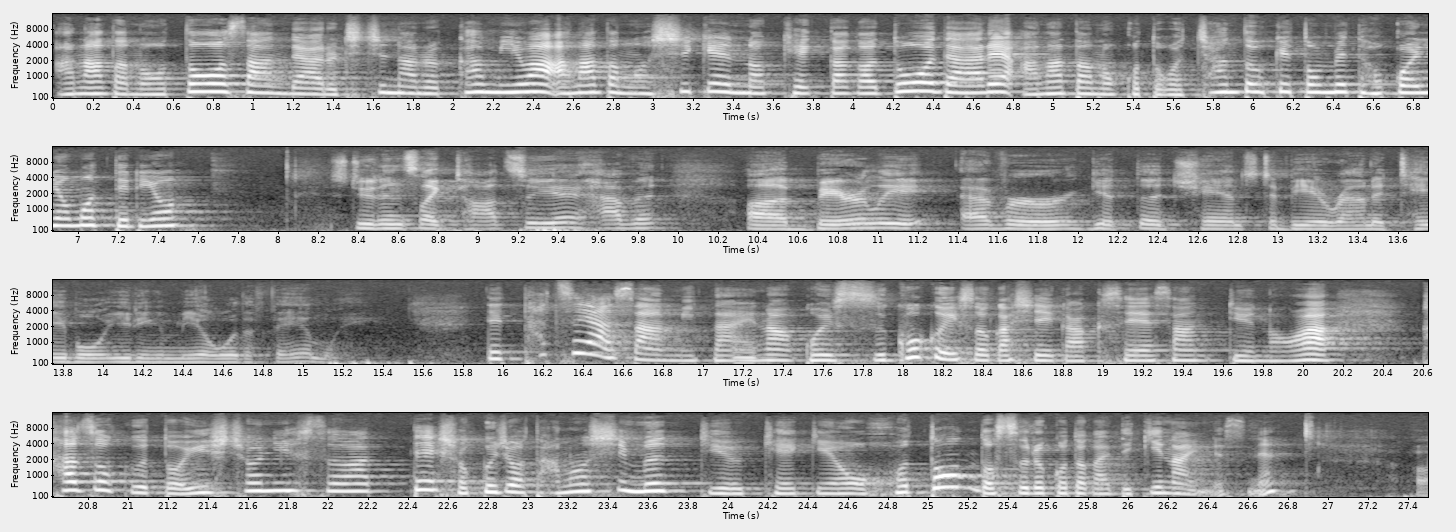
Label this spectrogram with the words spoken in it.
あなたのお父さんである父なる神はあなたの試験の結果がどうであれあなたのことをちゃんと受け止めて誇りに思ってるよ Students like Tatsuya haven't uh, barely ever get the chance to be around a table eating a meal with a family. で達也さんみたいなこういうすごく忙しい学生さんっていうのは家族と一緒に座って食事を楽しむっていう経験をほとんどすることができないんですね Uh,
